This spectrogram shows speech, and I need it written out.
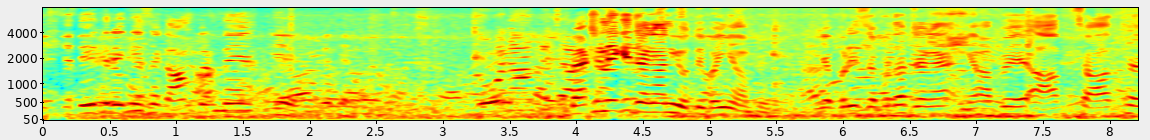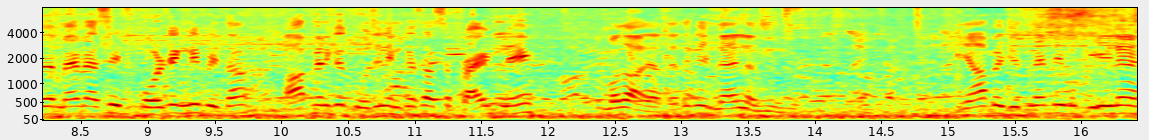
ये जदीद तरीके से काम करते हैं, ये देखें बैठने की जगह नहीं होती भाई यहाँ पे। ये बड़ी ज़बरदस्त जगह है। यहाँ पे आप साथ, मैं वैसे कोल्ड ड्रिंक नहीं पीता। आप मैंने कहा कोजिल इनके साथ स्प्राइट लें तो मज़ा आ जाता है। देखिए लाइन लगी हुई है। यहाँ पे जितने भी वकील हैं,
